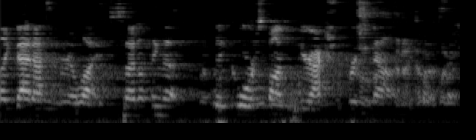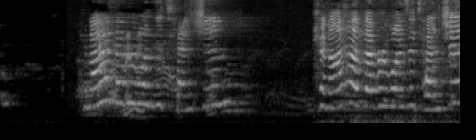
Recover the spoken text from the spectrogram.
like badass in real life, so I don't think that they corresponds with your actual personality. Can I have everyone's attention? Can I have everyone's attention?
